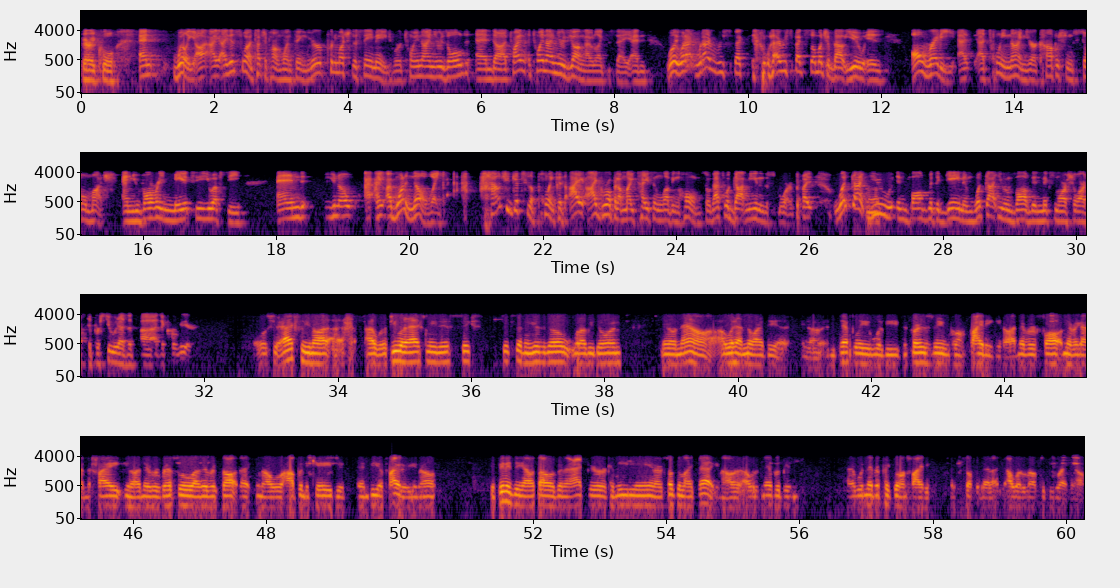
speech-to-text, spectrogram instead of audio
Very cool. And Willie, I, I just want to touch upon one thing. We're pretty much the same age. We're 29 years old and uh, 20, 29 years young, I would like to say. And Willie, what I what I respect what I respect so much about you is already at, at 29 you're accomplishing so much, and you've already made it to the UFC. And you know, I, I want to know like how'd you get to the point? Because I, I grew up in a Mike Tyson loving home, so that's what got me into the sport. But what got you involved with the game, and what got you involved in mixed martial arts to pursue it as a uh, as a career? Well, shit, actually, you know, I, I, if you would have asked me this six, six, seven years ago, what I'd be doing, you know, now I would have no idea. You know, it definitely would be the furthest thing from fighting. You know, I never fought, never got in a fight. You know, I never wrestled. I never thought that you know I would hop in the cage and, and be a fighter. You know, if anything, I thought I would have been an actor or a comedian or something like that. You know, I would have never been, I would never picked on fighting. It's something that I, I would love to do right now.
